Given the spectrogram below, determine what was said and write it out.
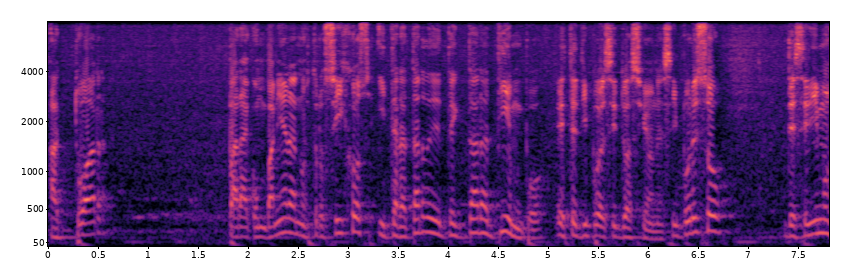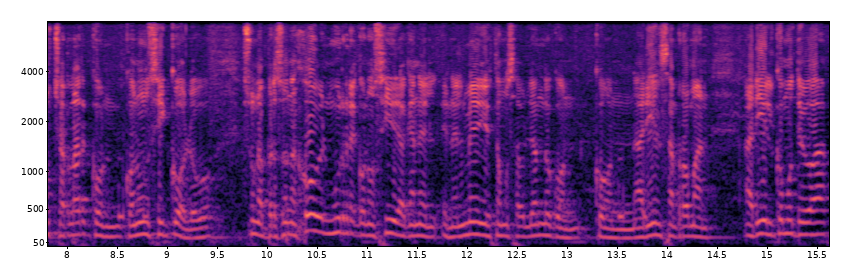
actuar para acompañar a nuestros hijos y tratar de detectar a tiempo este tipo de situaciones. Y por eso decidimos charlar con, un psicólogo. Es una persona joven, muy reconocida acá en el, en el medio. Estamos hablando con, con Ariel San Román. Ariel, ¿cómo te va?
